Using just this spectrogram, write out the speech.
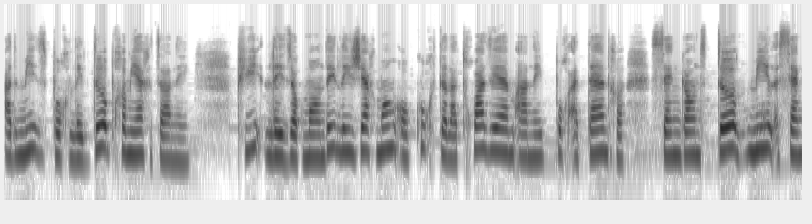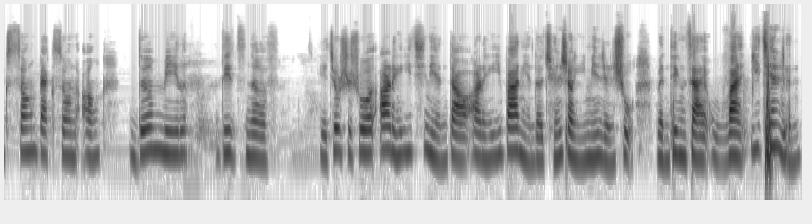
admises pour les deux premières années, puis les augmenter légèrement au cours de la troisième année pour atteindre cinquante-deux mille cinq cents personnes en deux mille dix-neuf. 也就是说，二零一七年到二零一八年的全省移民人数稳定在五万一千人，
